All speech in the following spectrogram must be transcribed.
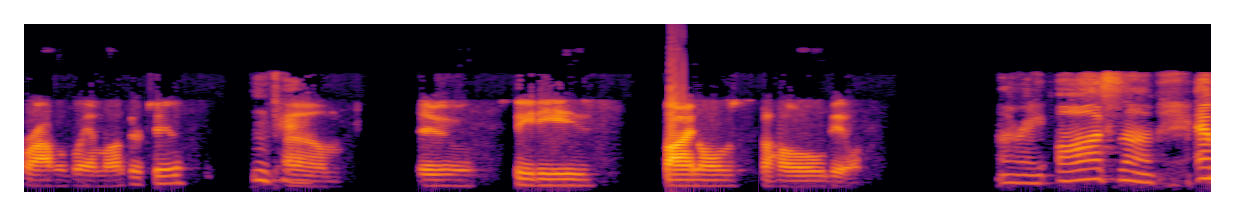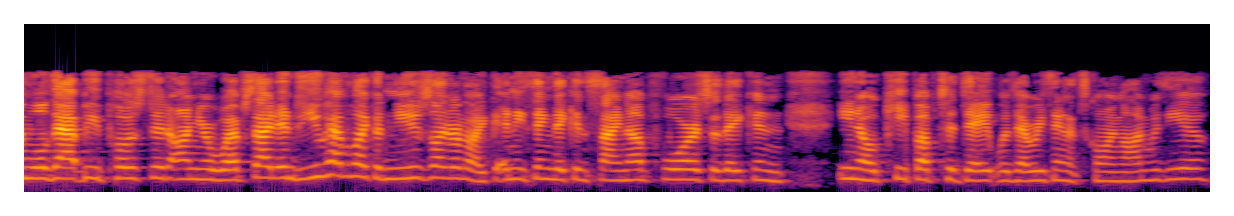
probably a month or two. Okay. Um, do CDs, vinyls, the whole deal. All right, awesome. And will that be posted on your website? And do you have like a newsletter, like anything they can sign up for so they can, you know, keep up to date with everything that's going on with you?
